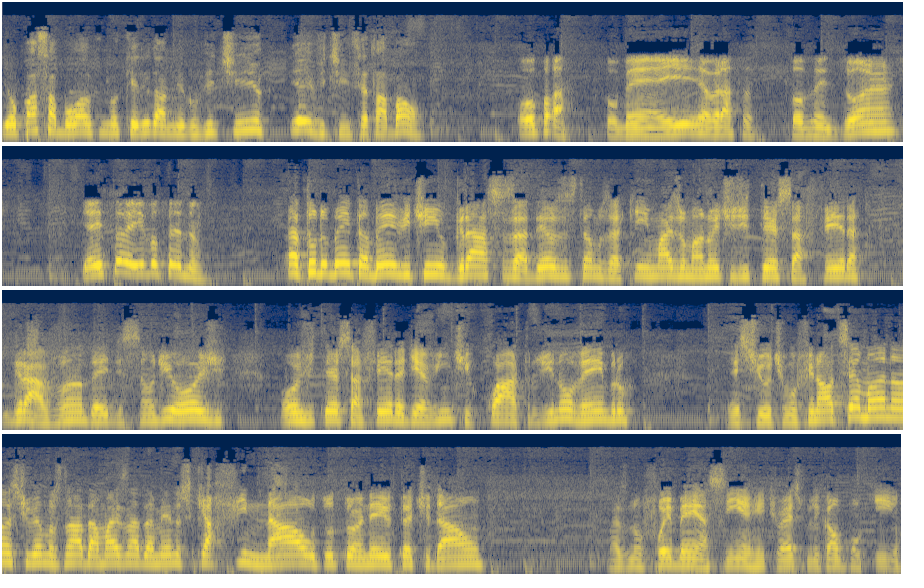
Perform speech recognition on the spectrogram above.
E eu passo a bola pro meu querido amigo Vitinho. E aí, Vitinho, você tá bom? Opa, tô bem aí, abraço a todos os Zona. E é isso aí, você não? Tá tudo bem também, Vitinho, graças a Deus estamos aqui em mais uma noite de terça-feira, gravando a edição de hoje. Hoje, terça-feira, dia 24 de novembro. Neste último final de semana, nós tivemos nada mais, nada menos que a final do torneio Touchdown. Mas não foi bem assim, a gente vai explicar um pouquinho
